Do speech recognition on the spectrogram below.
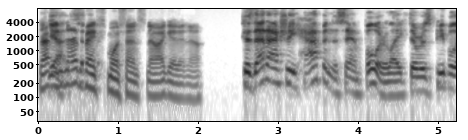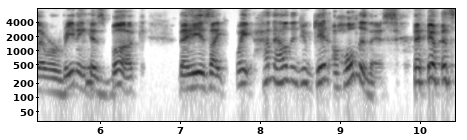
That Yeah, that so- makes more sense now. I get it now. Because that actually happened to Sam Fuller. Like there was people that were reading his book that he's like, wait, how the hell did you get a hold of this? it was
